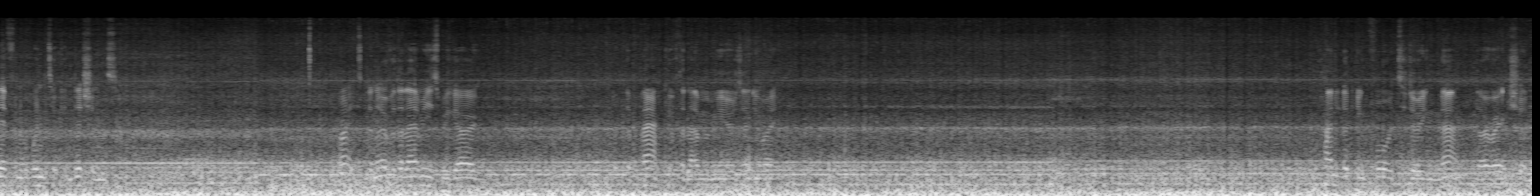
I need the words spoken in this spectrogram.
Definite winter conditions. Right, and over the Lammies we go. The back of the Lammermuirs anyway. Kind of looking forward to doing that direction,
